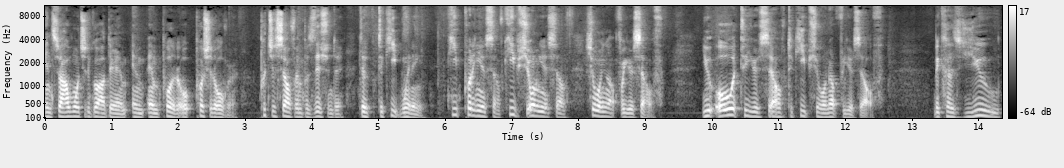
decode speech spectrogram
And so I want you to go out there and, and, and pull it, push it over. Put yourself in position to, to, to keep winning. Keep putting yourself, keep showing yourself showing up for yourself. You owe it to yourself to keep showing up for yourself because you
